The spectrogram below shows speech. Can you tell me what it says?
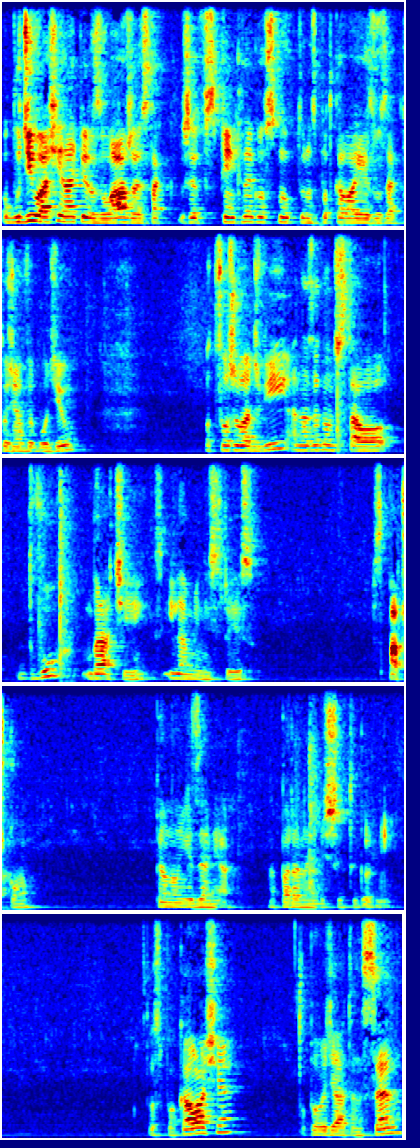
Obudziła się najpierw zła, że, tak, że z pięknego snu, którym spotkała Jezusa, ktoś ją wybudził otworzyła drzwi, a na zewnątrz stało dwóch braci z Ila Ministries z paczką pełną jedzenia na parę najbliższych tygodni. Uspokała się, opowiedziała ten sen,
